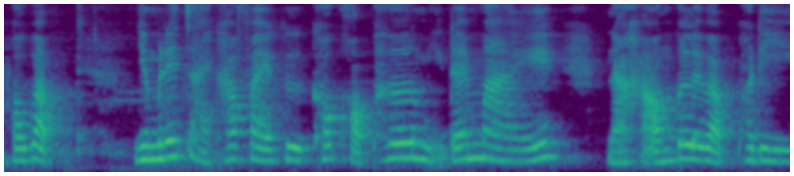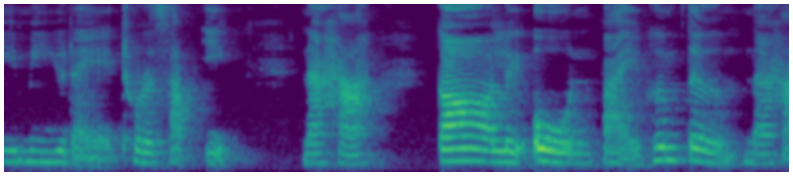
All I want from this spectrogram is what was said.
เขาแบบ ยังไม่ได้จ่ายค่าไฟคือเขาขอเพิ่มอีกได้ไหมนะคะอ้อมก็เลยแบบพอดีมีอยู่ในโทรศัพท์อีกนะคะ ก็เลยโอนไปเพิ่มเติมนะคะ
